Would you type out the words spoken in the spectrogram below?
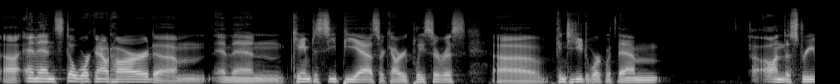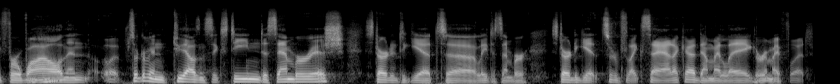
uh, and then still working out hard, um, and then came to CPS or Calgary Police Service. Uh, continued to work with them on the street for a while, and then uh, sort of in 2016 December ish, started to get uh, late December, started to get sort of like sciatica down my leg or in my foot.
